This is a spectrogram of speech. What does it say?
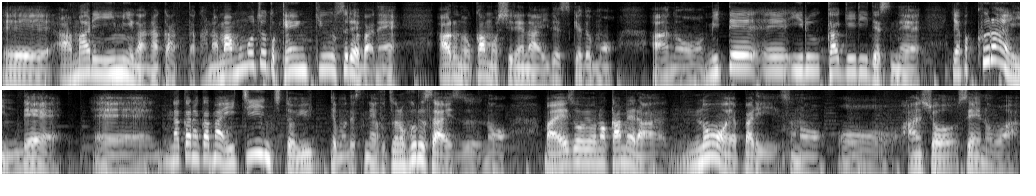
えー、あまり意味がなかったかな、まあ、もうちょっと研究すればねあるのかもしれないですけどもあの見ている限りですねやっぱ暗いんで、えー、なかなかま1インチといってもですね普通のフルサイズの、まあ、映像用のカメラのやっぱりその暗証性能は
